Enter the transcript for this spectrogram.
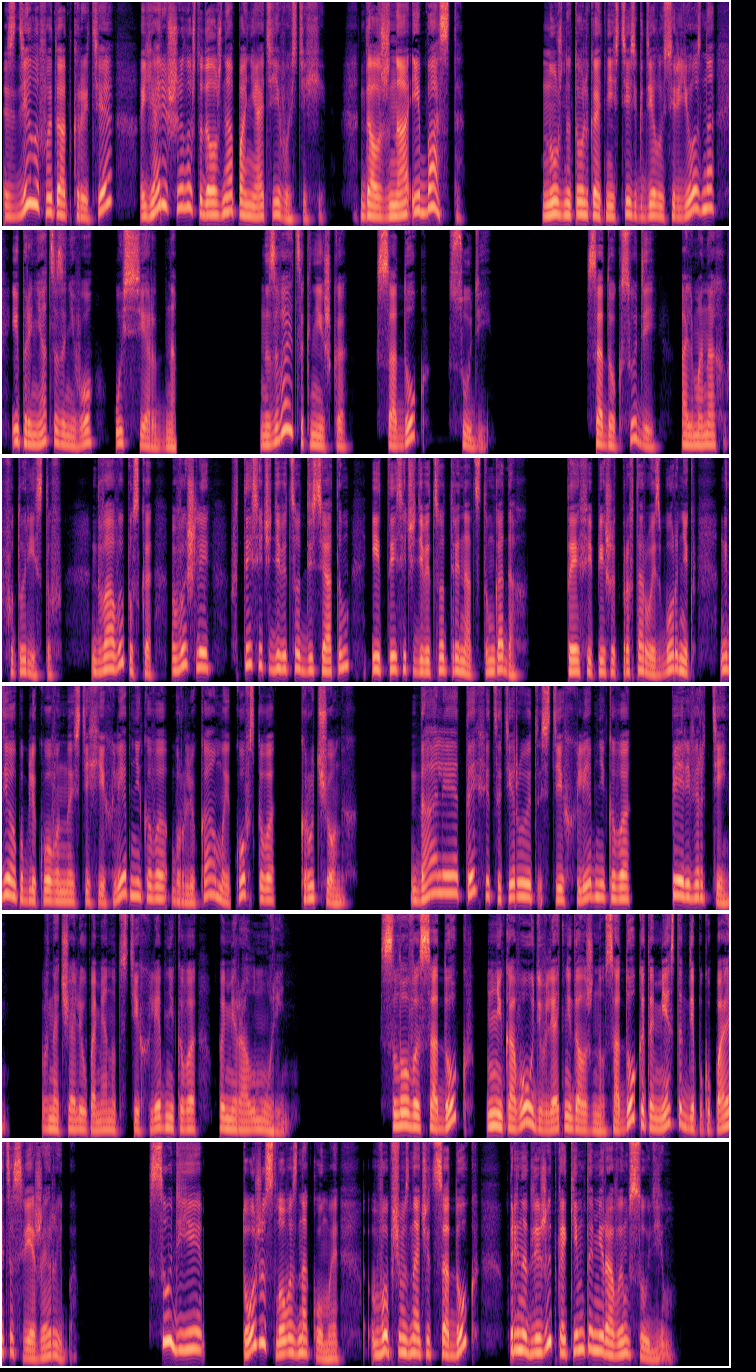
Сделав это открытие, я решила, что должна понять его стихи. Должна и баста. Нужно только отнестись к делу серьезно и приняться за него усердно. Называется книжка «Садок судей». «Садок судей» — альманах футуристов. Два выпуска вышли в 1910 и 1913 годах. Тэфи пишет про второй сборник, где опубликованы стихи Хлебникова, Бурлюка, Маяковского, Кручёных. Далее Тэфи цитирует стих Хлебникова «Перевертень». Вначале упомянут стих Хлебникова «Помирал Мурень». Слово «садок» никого удивлять не должно. Садок — это место, где покупается свежая рыба. Судьи — тоже слово знакомое. В общем, значит, садок принадлежит каким-то мировым судьям.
